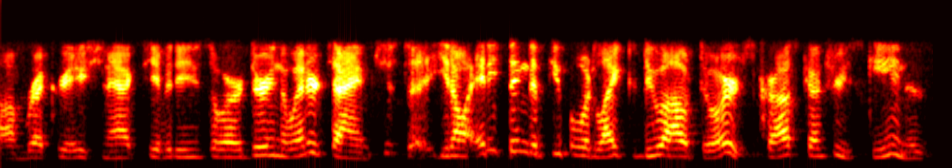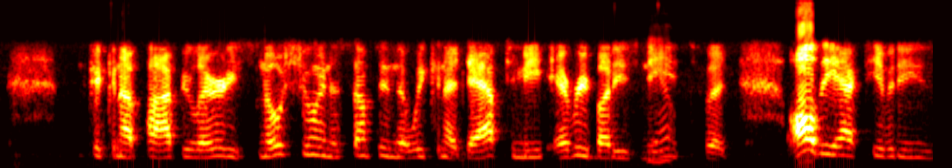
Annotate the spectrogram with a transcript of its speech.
um, recreation activities, or during the wintertime, just uh, you know anything that people would like to do outdoors. Cross country skiing is picking up popularity. Snowshoeing is something that we can adapt to meet everybody's Yep. needs, but all the activities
